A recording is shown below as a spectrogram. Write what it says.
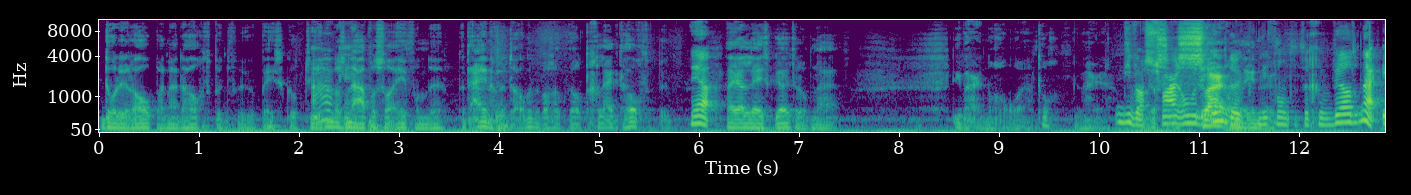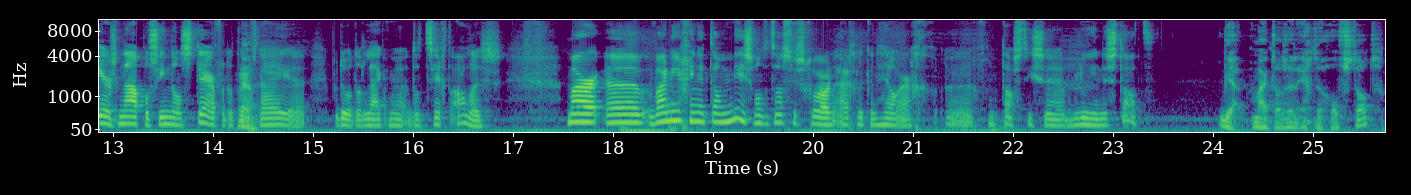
Door Europa naar de hoogtepunt van de Europese cultuur. Ah, En was Napels wel een van de... Dat eindigde het ook. En dat was ook wel tegelijk het hoogtepunt. Ja. Nou ja, lees Goethe erop na. Die waren nogal, uh, toch? Die, waren, die was, zwaar, onder, de indruk. Die vond het een geweldig... Nou, eerst Napels zien, dan sterven. Dat heeft hij... Uh, ik bedoel, dat lijkt me... Dat zegt alles. Maar uh, wanneer ging het dan mis? Want het was dus gewoon eigenlijk een heel erg uh, fantastische, bloeiende stad. Ja, maar het was een echte hofstad.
